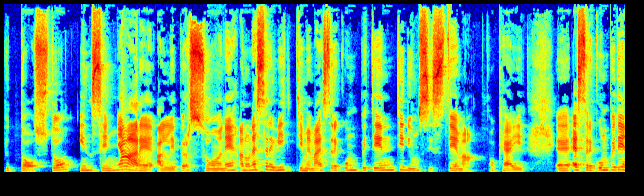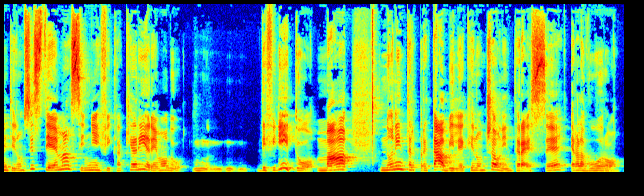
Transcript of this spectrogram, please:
piuttosto insegnare alle persone a non essere vittime ma essere competenti di un sistema ok? Eh, essere competenti in un sistema significa chiarire in modo mh, mm, definito, ma non interpretabile, che non c'è un interesse, era lavoro.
